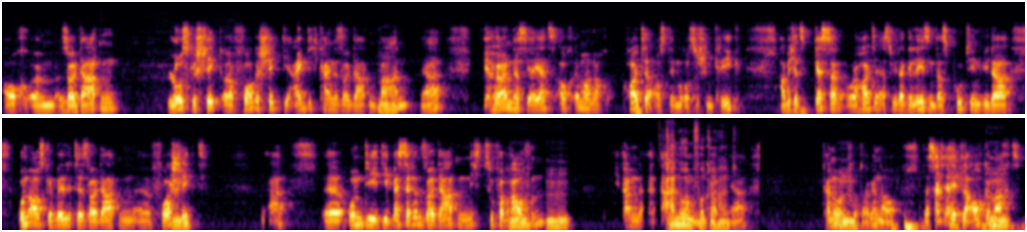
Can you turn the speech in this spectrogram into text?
auch ähm, Soldaten losgeschickt oder vorgeschickt, die eigentlich keine Soldaten mhm. waren. Mhm. Ja. Wir hören das ja jetzt auch immer noch heute aus dem russischen Krieg. habe ich jetzt gestern oder heute erst wieder gelesen, dass Putin wieder unausgebildete Soldaten äh, vorschickt, mhm. ja, äh, um die, die besseren Soldaten nicht zu verbrauchen, mhm. mhm. die dann äh, Kanonenfutter können, halt. Ja. Kanonenfutter, mhm. genau. Das hat ja Hitler auch gemacht. Mhm.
